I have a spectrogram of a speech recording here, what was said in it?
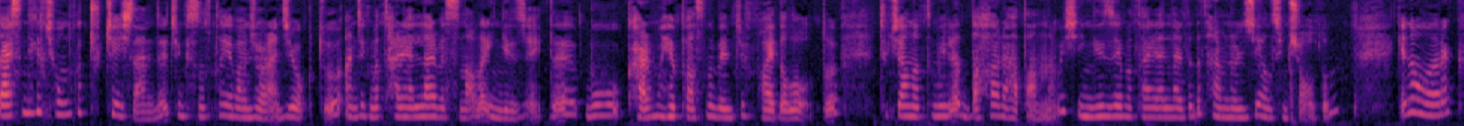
Dersin dili çoğunlukla Türkçe işlendi çünkü sınıfta yabancı öğrenci yoktu. Ancak materyaller ve sınavlar İngilizceydi. Bu karma yapı aslında benim için faydalı oldu. Türkçe anlatımıyla daha rahat anlamış, İngilizce materyallerde de terminolojiye alışmış oldum. Genel olarak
